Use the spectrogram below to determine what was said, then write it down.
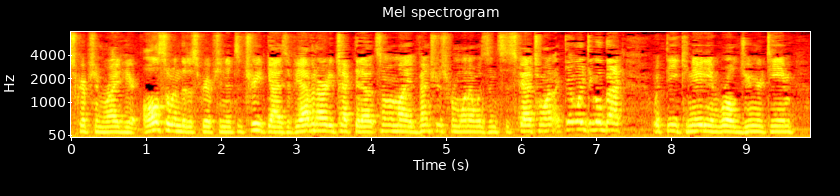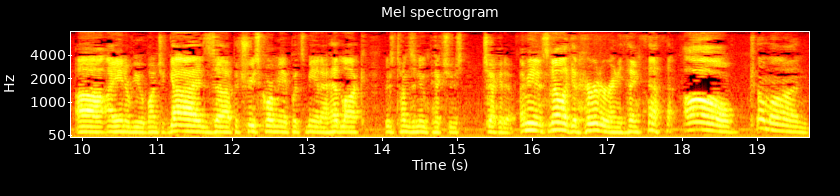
description right here. Also in the description, it's a treat, guys. If you haven't already checked it out, some of my adventures from when I was in Saskatchewan. I can't wait to go back with the Canadian World Junior team. Uh, I interview a bunch of guys. Uh, Patrice Cormier puts me in a headlock. There's tons of new pictures. Check it out. I mean, it's not like it hurt or anything. oh, come on.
